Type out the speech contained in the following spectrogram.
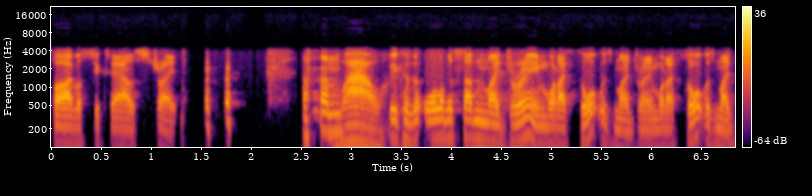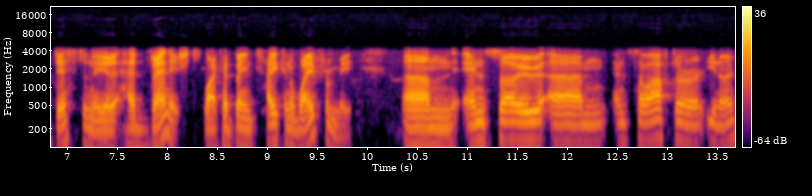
five or six hours straight. um, wow. because all of a sudden my dream, what I thought was my dream, what I thought was my destiny, it had vanished, like had been taken away from me. Um, and so, um, and so after you know,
